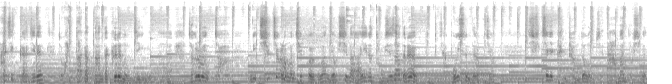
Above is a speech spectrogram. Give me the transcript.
아직까지는 좀 왔다 갔다 한다 그런 움직임입니다. 자, 그러면 자, 우리 실적을 한번 체크해 보면 역시나 이런 통신사들은 자, 보이시는 대로 그죠? 실적에 큰 변동은 없어요. 다만 보시면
